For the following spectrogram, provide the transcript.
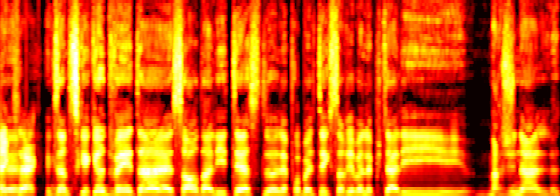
exact. Exemple, si quelqu'un de 20 ans euh, sort dans les tests, la probabilité qu'il s'arrive à l'hôpital est marginale.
